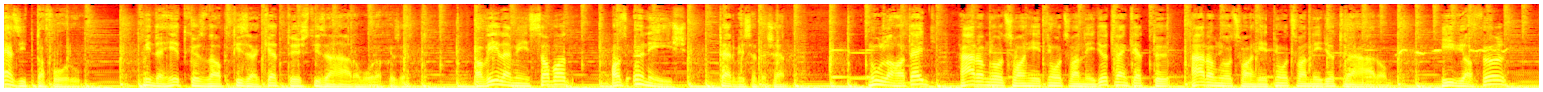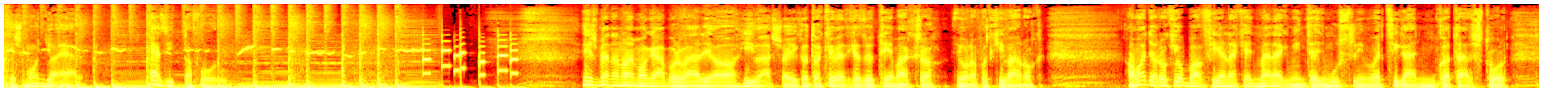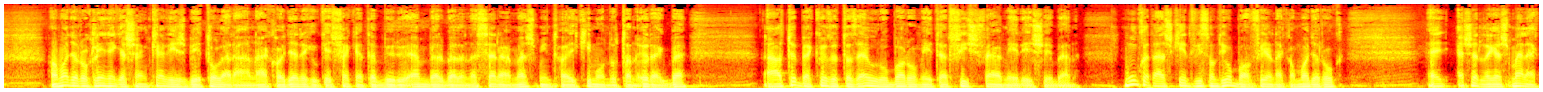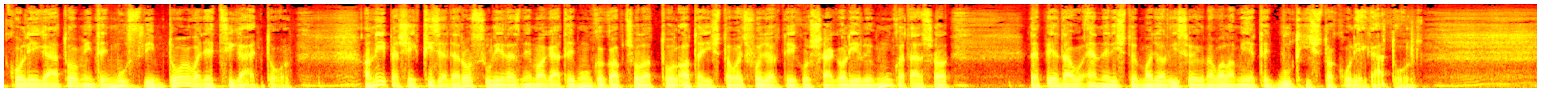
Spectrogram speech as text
Ez itt a fórum. Minden hétköznap 12 és 13 óra között. A vélemény szabad, az öné is, természetesen. 061 387 84 52 387 84 53. Hívja föl és mondja el. Ez itt a fórum. És benne Najman Gábor várja a hívásaikat a következő témákra. Jó napot kívánok! A magyarok jobban félnek egy meleg, mint egy muszlim vagy cigány munkatárstól. A magyarok lényegesen kevésbé tolerálnák, ha a gyerekük egy fekete bőrű emberbe lenne szerelmes, mintha egy kimondottan öregbe, áll többek között az Euróbarométer friss felmérésében. Munkatársként viszont jobban félnek a magyarok egy esetleges meleg kollégától, mint egy muszlimtól vagy egy cigánytól. A népesség tizede rosszul érezné magát egy munkakapcsolattól, ateista vagy fogyatékossággal élő munkatársal, de például ennél is több magyar viszonyogna valamiért egy buddhista kollégától.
